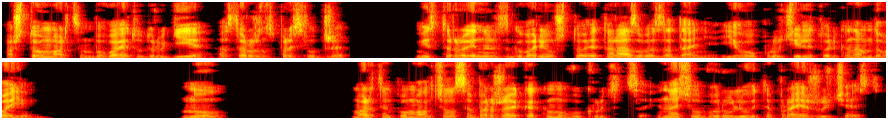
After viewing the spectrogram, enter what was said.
«А что, Мартин, бывает у другие?» – осторожно спросил Джек. «Мистер Рейнольдс говорил, что это разовое задание, его поручили только нам двоим». «Ну...» Мартин помолчал, соображая, как ему выкрутиться, и начал выруливать на проезжую часть.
